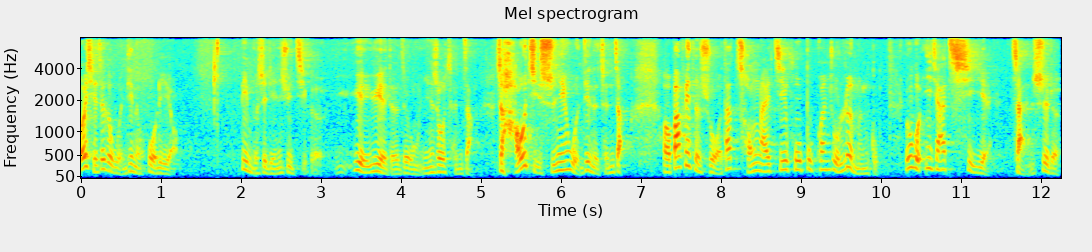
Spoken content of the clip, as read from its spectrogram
而且这个稳定的获利哦，并不是连续几个月月的这种营收成长。这好几十年稳定的成长，哦，巴菲特说他从来几乎不关注热门股。如果一家企业展示了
